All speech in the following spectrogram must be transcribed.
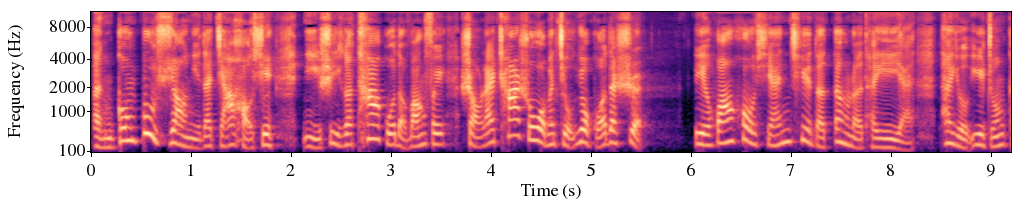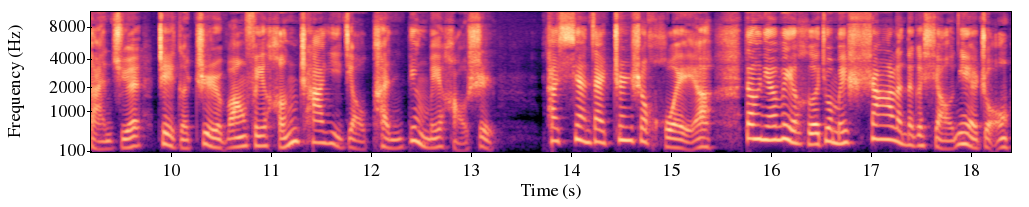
本宫不需要你的假好心。你是一个他国的王妃，少来插手我们九月国的事。李皇后嫌弃地瞪了他一眼。她有一种感觉，这个智王妃横插一脚，肯定没好事。她现在真是悔啊！当年为何就没杀了那个小孽种？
